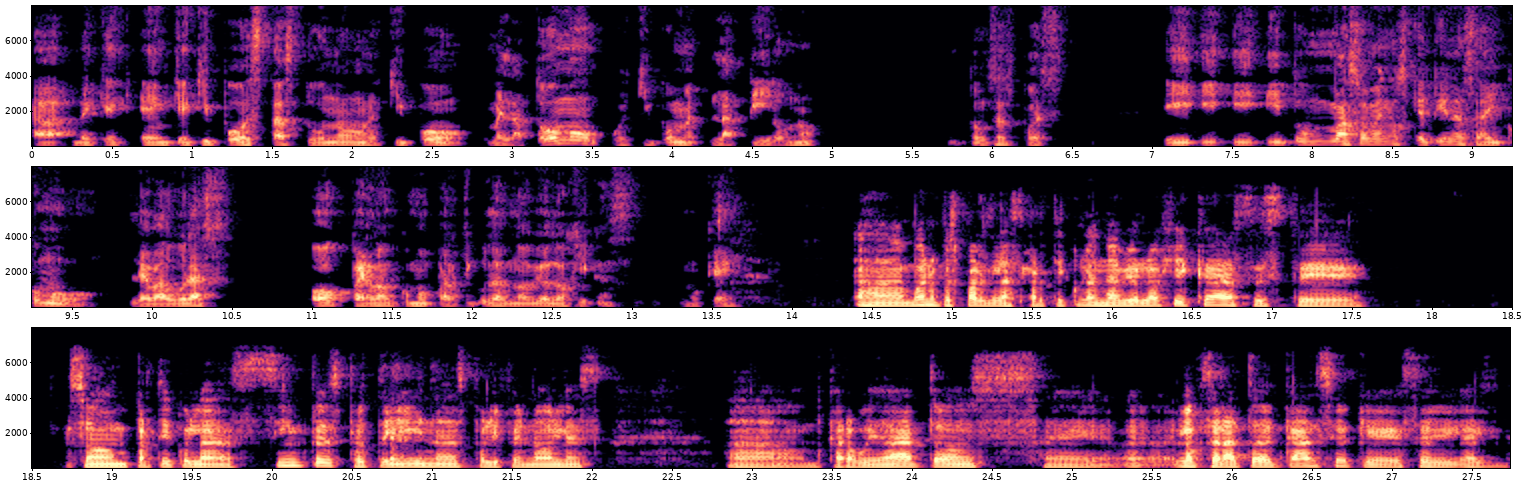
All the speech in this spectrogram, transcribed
ah, de qué, en qué equipo estás tú, ¿no? ¿Equipo me la tomo o equipo me la tiro, ¿no? Entonces, pues, y, y, y, y tú más o menos, ¿qué tienes ahí como levaduras? O, perdón, como partículas no biológicas. ¿Cómo qué? Ah, bueno, pues para las partículas no biológicas, este, son partículas simples, proteínas, polifenoles, uh, carbohidratos, eh, el oxalato de calcio, que es el, el,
